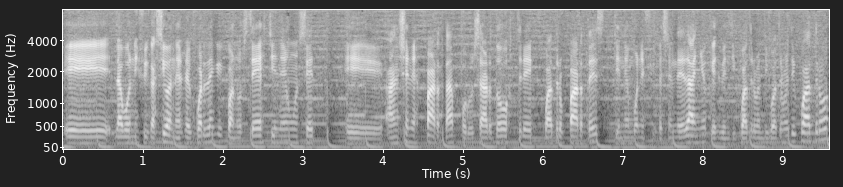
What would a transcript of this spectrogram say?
eh, las bonificaciones. Recuerden que cuando ustedes tienen un set eh, Ancient Sparta, por usar 2, 3, 4 partes, tienen bonificación de daño que es 24, 24, 24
